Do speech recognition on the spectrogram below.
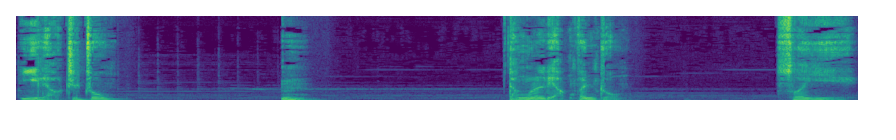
意料之中。嗯，等了两分钟。所以，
